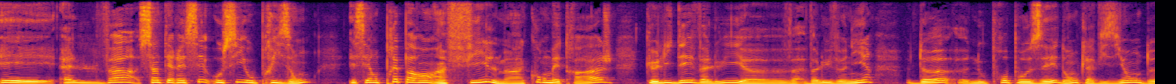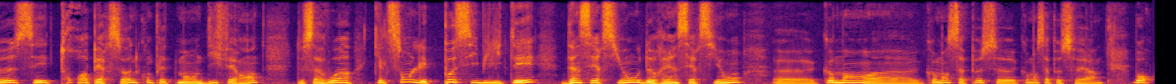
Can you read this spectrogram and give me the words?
et elle va s'intéresser aussi aux prisons Et c'est en préparant un film, un court métrage, que l'idée va lui, euh, va, lui venir de euh, nous proposer donc la vision de ces trois personnes complètement différentes, de savoir quelles sont les possibilités d'insertion ou de réinsertion, comment, comment, ça peut se, comment ça peut se faire. Bon,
